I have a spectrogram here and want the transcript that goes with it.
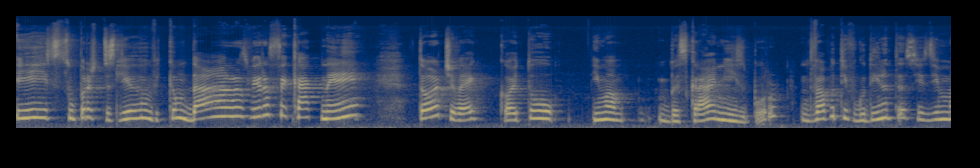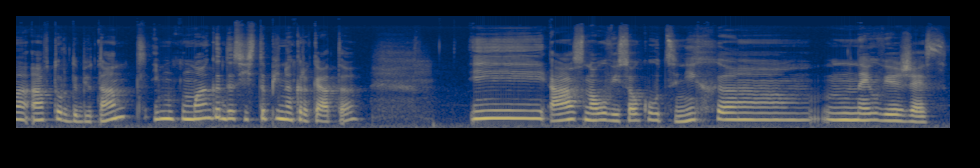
И супер щастлива викам, да, разбира се, как не. Той е човек, който има безкрайен избор. Два пъти в годината си взима автор-дебютант и му помага да си стъпи на краката. И аз много високо оцених а, неговия жест.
